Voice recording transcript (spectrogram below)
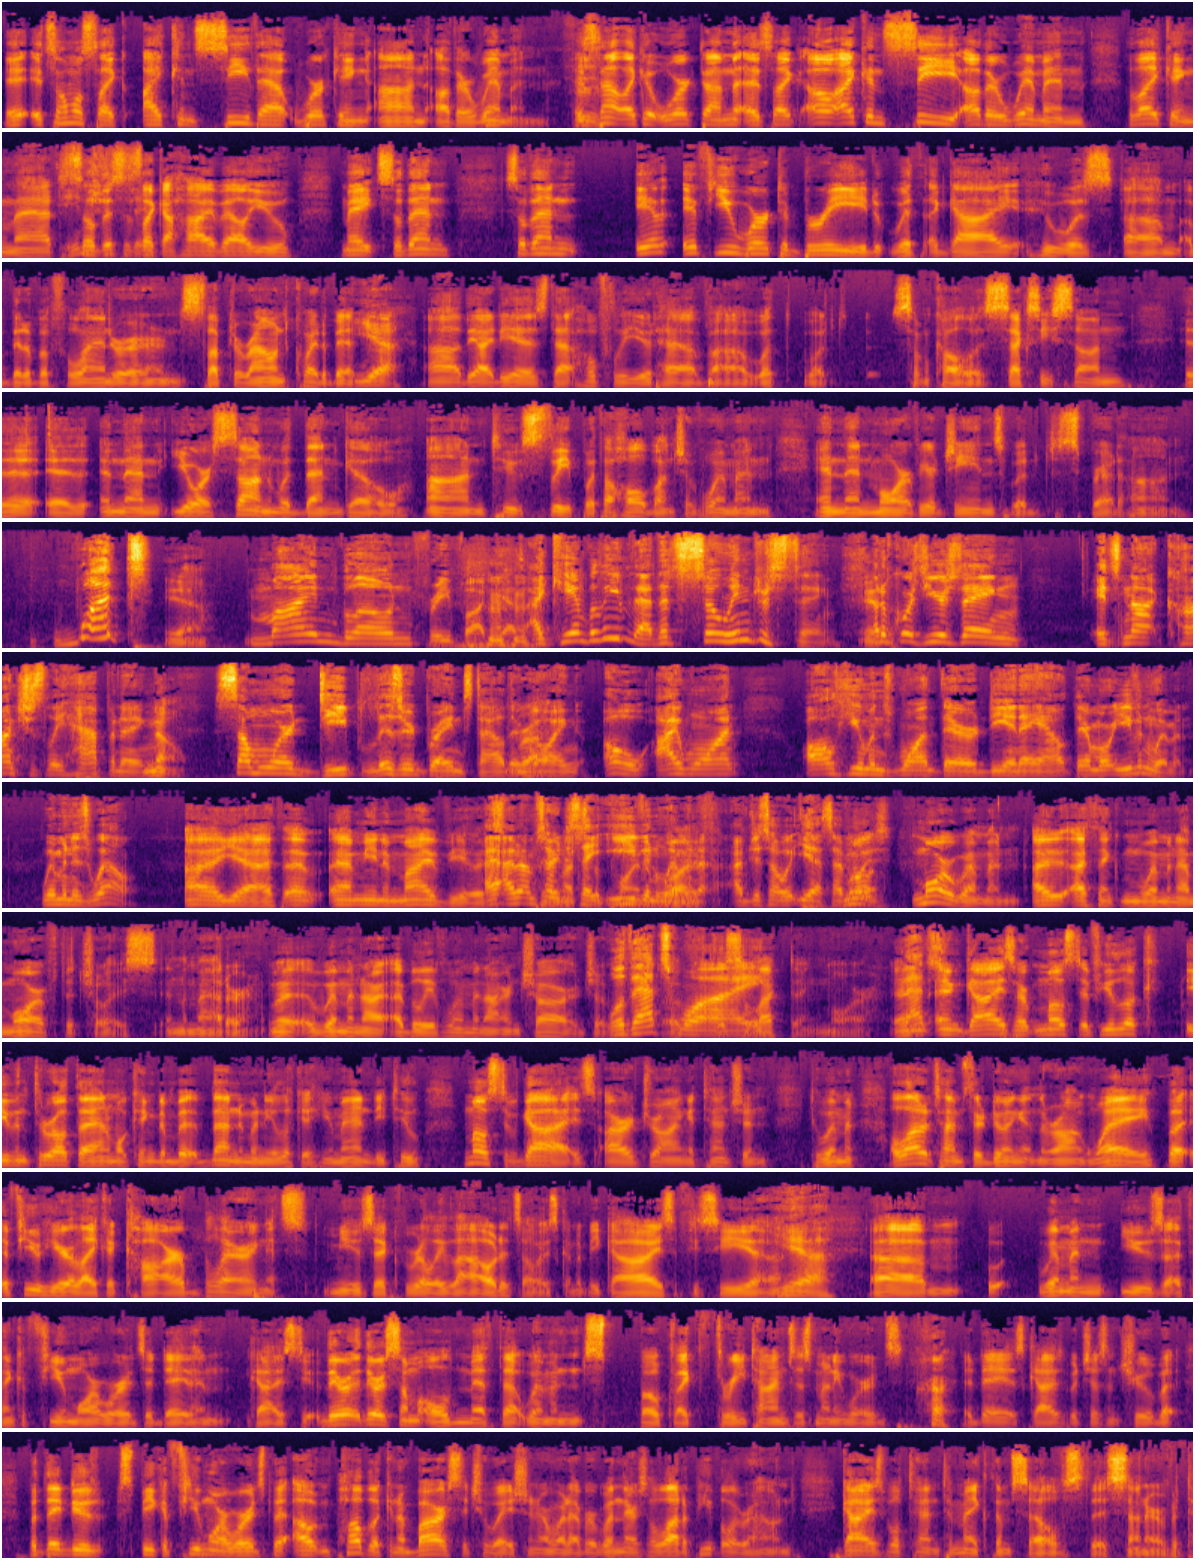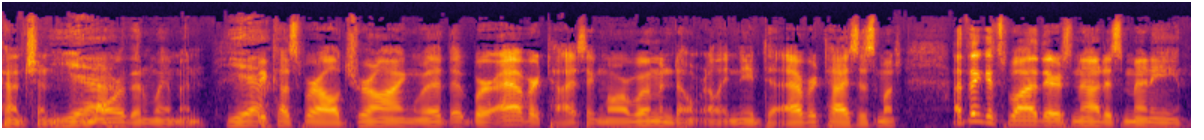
it's almost like I can see that working on other women. It's Hmm. not like it worked on. th- It's like oh, I can see other women liking that. So this is like a high value mate. So then, so then, if if you were to breed with a guy who was um, a bit of a philanderer and slept around quite a bit, Yeah. uh, the idea is that hopefully you'd have uh, what what some call a sexy son. Uh, uh, and then your son would then go on to sleep with a whole bunch of women, and then more of your genes would spread on. What? Yeah. Mind blown free podcast. I can't believe that. That's so interesting. Yeah. And of course, you're saying it's not consciously happening. No. Somewhere deep, lizard brain style, they're Right. going, oh, I want, all humans want their DNA out there more, even women. Women as well. Uh, yeah. I, th- I mean, in my view, it's I, I'm pretty sorry to say even women. life. I've just always, yes, I've More, always. more women. I, I think women have more of the choice in the matter. Women are, I believe, women are in charge of. Well, that's of why- selecting more. And, That's- and guys are most. If you look even throughout the animal kingdom, but then when you look at humanity too, most of guys are drawing attention to women. A lot of times they're doing it in the wrong way. But if you hear like a car blaring its music really loud, it's always going to be guys. If you see, uh, Yeah. um, women use I think a few more words a day than guys do. There, there's some old myth that women spoke like three times as many words a day as guys, which isn't true. But but they do speak a few more words. But out in public, in a bar situation or whatever, when there's a lot of people around, guys will tend to make themselves the center of attention Yeah. more than women. Yeah. because we're all drawing. We're advertising more. Women don't really need to advertise as much. I think it's why there's not as many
